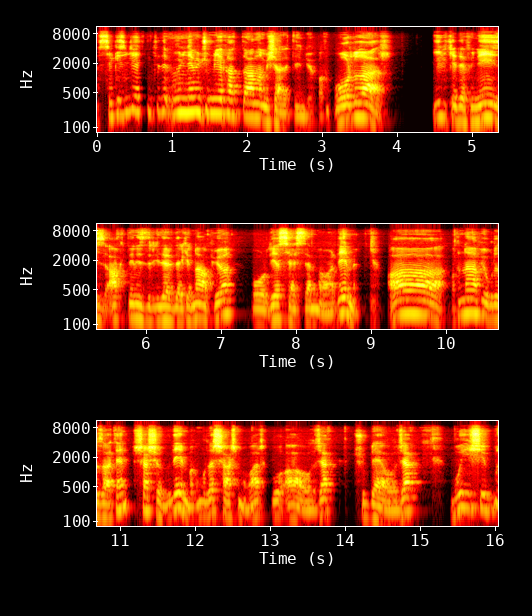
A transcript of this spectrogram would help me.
8. etkinlikte de ünlemi cümleye kattığı anlam işaretleniliyor. Bakın ordular, ilk hedefiniz Akdeniz'dir ileri derken ne yapıyor? Orduya seslenme var değil mi? Aa, bakın ne yapıyor burada zaten? Şaşırdı değil mi? Bakın burada şaşma var. Bu A olacak. Şu B olacak. Bu işi bu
